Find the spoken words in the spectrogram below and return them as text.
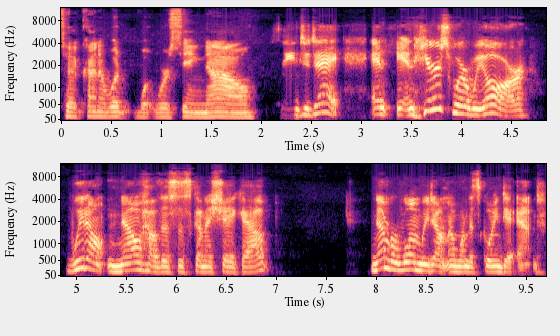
to kind of what what we're seeing now. Seeing today. And and here's where we are. We don't know how this is going to shake out. Number 1, we don't know when it's going to end.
